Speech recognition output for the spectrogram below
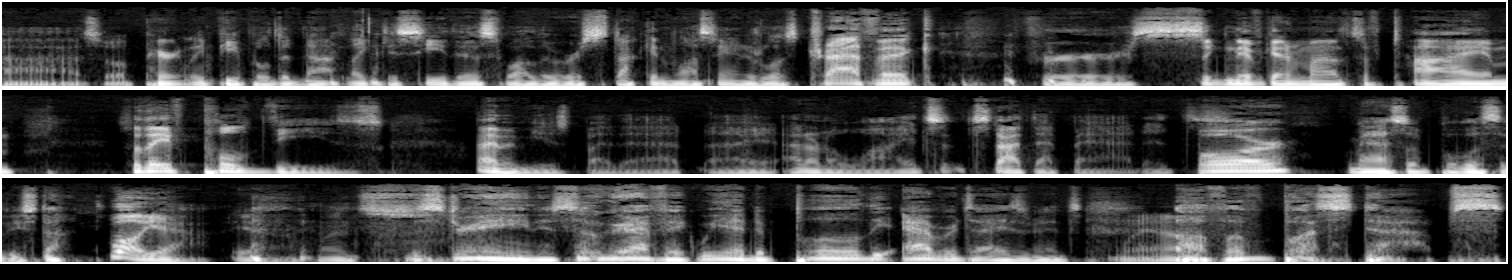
Uh, so apparently, people did not like to see this while they were stuck in Los Angeles traffic for significant amounts of time. So they've pulled these. I'm amused by that. I, I don't know why. It's it's not that bad. It's Or massive publicity stunt. well, yeah, yeah. The strain is so graphic, we had to pull the advertisements well, off of bus stops.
